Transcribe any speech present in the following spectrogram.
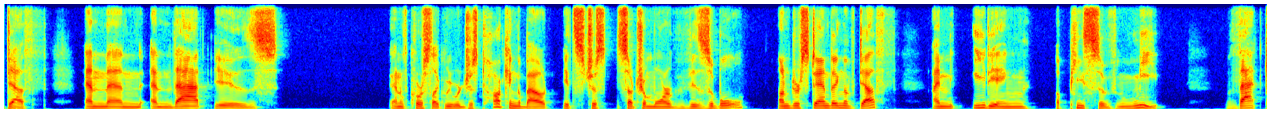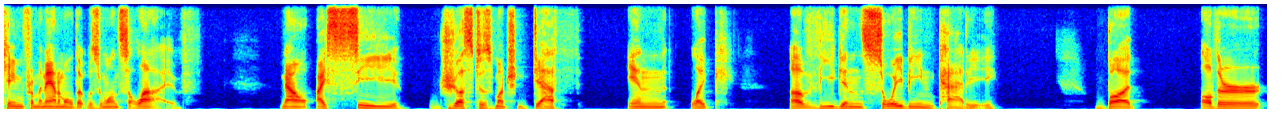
death. And then, and that is, and of course, like we were just talking about, it's just such a more visible understanding of death. I'm eating a piece of meat that came from an animal that was once alive. Now, I see just as much death in like a vegan soybean patty, but other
